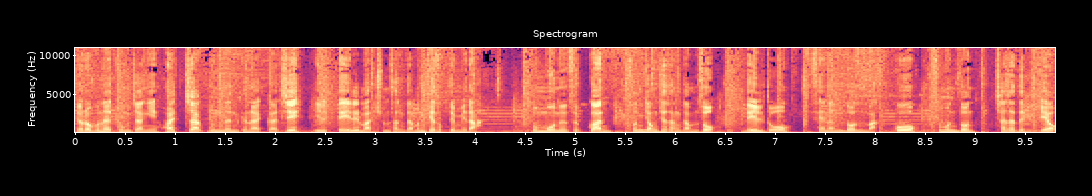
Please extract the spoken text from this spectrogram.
여러분의 통장이 활짝 웃는 그날까지 1대1 맞춤 상담은 계속됩니다. 돈 모으는 습관 손경제 상담소 내일도 새는 돈 맞고 숨은 돈 찾아드릴게요.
